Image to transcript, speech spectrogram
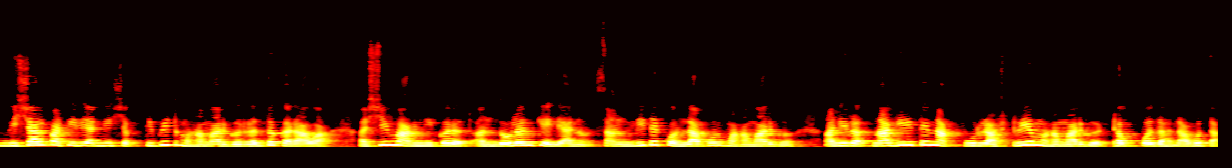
विशाल पाटील यांनी शक्तिपीठ महामार्ग रद्द करावा अशी मागणी करत आंदोलन केल्यानं सांगली ते कोल्हापूर महामार्ग आणि रत्नागिरी ते नागपूर राष्ट्रीय महामार्ग ठप्प झाला होता.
